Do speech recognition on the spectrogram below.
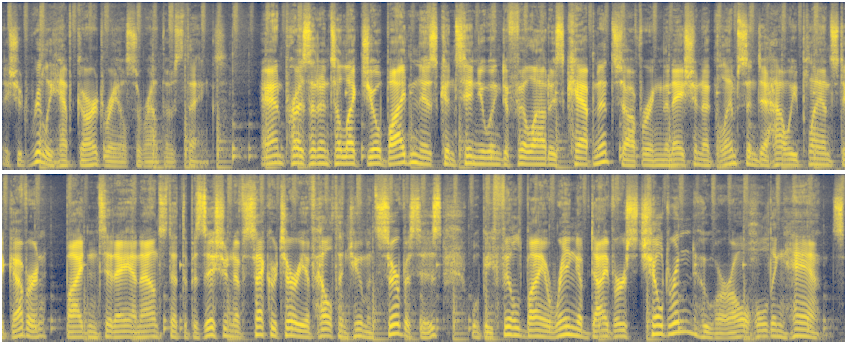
They should really have guardrails around those things. And President elect Joe Biden is continuing to fill out his cabinet, offering the nation a glimpse into how he plans to govern. Biden today announced that the position of Secretary of Health and Human Services will be filled by a ring of diverse children who are all holding hands.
